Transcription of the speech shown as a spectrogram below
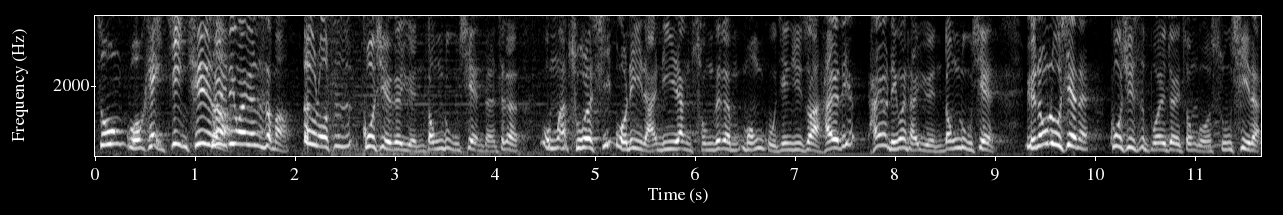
中国可以进去了。对，另外一个是什么？俄罗斯过去有个远东路线的这个，我们除了西伯利亚力量从这个蒙古进去之外，还有另还有另外一条远东路线。远东路线呢，过去是不会对中国输气的，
